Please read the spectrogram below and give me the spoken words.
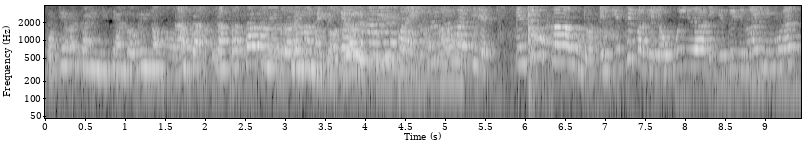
¿por qué no están iniciando obras y nos traspasaban el problema nosotros? Yo, yo no vengo por ahí. Yo lo que vengo a decir es, pensemos cada uno, el que sepa que lo cuida y que, que no hay ninguna...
